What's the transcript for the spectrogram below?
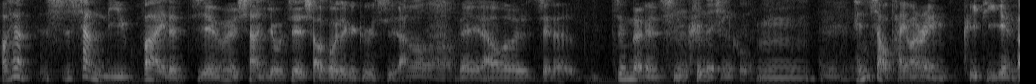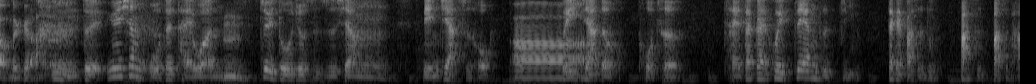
好像是上礼拜的节目上有介绍过这个故事啊。哦。对，然后我觉得真的很辛苦，真的辛苦。嗯嗯，很少台湾人可以体验到那个啊。嗯，对，因为像我在台湾，嗯，最多就只是像年假时候啊，回家的火车。才大概会这样子挤，大概八十度，八十八十趴，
